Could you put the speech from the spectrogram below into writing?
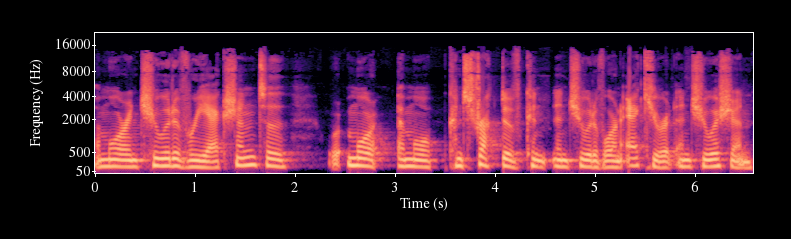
a more intuitive reaction to more a more constructive con- intuitive or an accurate intuition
